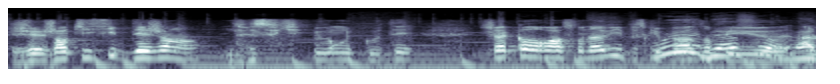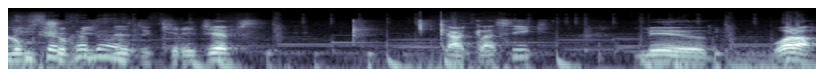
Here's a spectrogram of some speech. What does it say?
J'anticipe déjà hein, de ceux qui vont écouter. Chacun aura son avis parce que Oui, par exemple, il y a eu euh, mais un tu long sais show business de Kerry James, qui est un classique. Mais euh, voilà,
